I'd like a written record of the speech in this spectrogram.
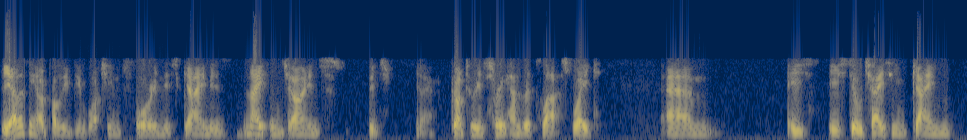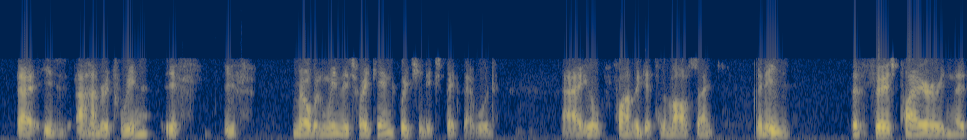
the other thing I'd probably be watching for in this game is Nathan Jones, which you know got to his 300th last week. Um, he's he's still chasing game uh, his 100th win if if Melbourne win this weekend, which you'd expect that would. Uh, he'll finally get to the milestone. But he's the first player in the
